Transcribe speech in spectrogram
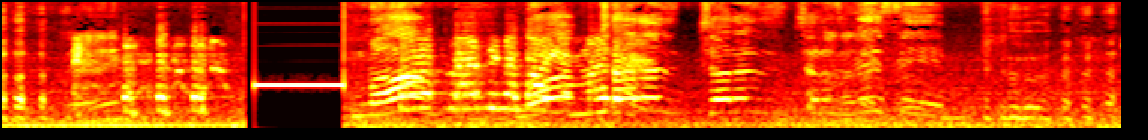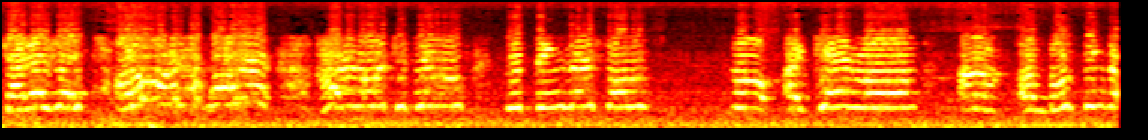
Really? Mom, Stop laughing about your mother. tell us, tell us, tell us missing. China's like, I don't want to water. I don't know what to do. The things are so, so I can't, mom. Um, um, those things are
